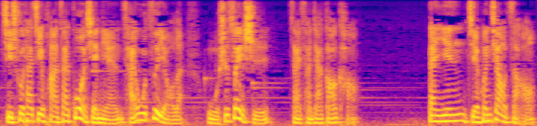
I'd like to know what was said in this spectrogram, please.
起初，她计划再过些年，财务自由了，五十岁时再参加高考。但因结婚较早，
